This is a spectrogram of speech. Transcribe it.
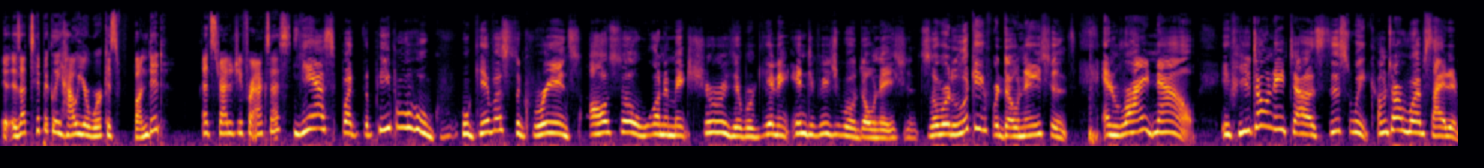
is that typically how your work is funded at Strategy for Access? Yes, but the people who who give us the grants also want to make sure that we're getting individual donations. So we're looking for donations. And right now, if you donate to us this week, come to our website at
